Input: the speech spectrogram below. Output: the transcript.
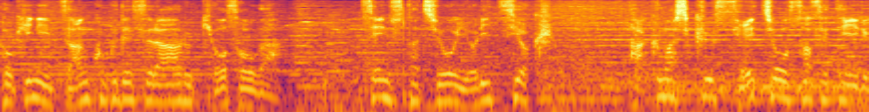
時に残酷ですらある競争が選手たちをより強くたくましく成長させている。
